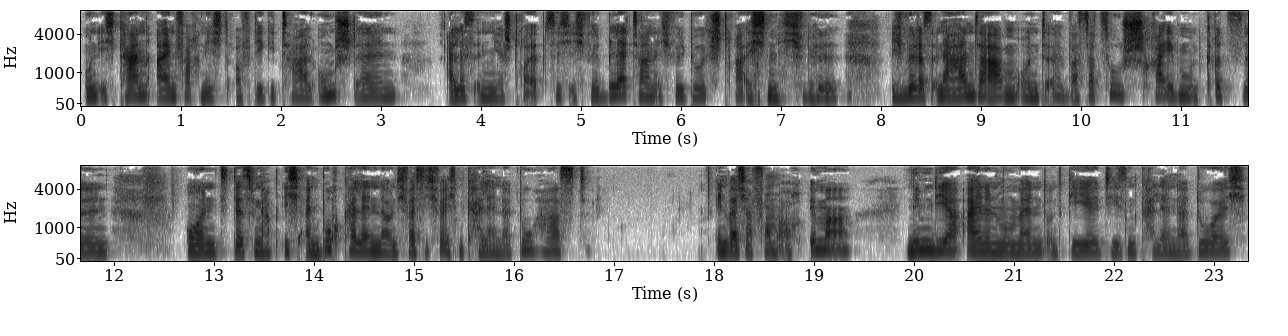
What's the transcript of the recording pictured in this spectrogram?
und ich kann einfach nicht auf digital umstellen. Alles in mir sträubt sich. Ich will blättern, ich will durchstreichen, ich will, ich will das in der Hand haben und äh, was dazu schreiben und kritzeln. Und deswegen habe ich einen Buchkalender und ich weiß nicht, welchen Kalender du hast. In welcher Form auch immer. Nimm dir einen Moment und gehe diesen Kalender durch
